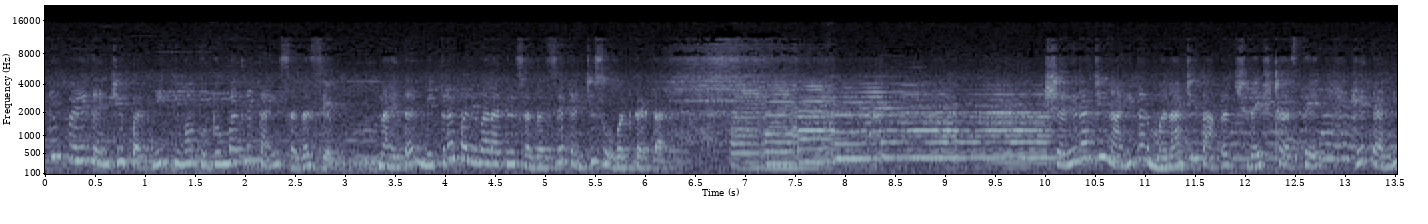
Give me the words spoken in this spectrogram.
प्रत्येक वेळी त्यांची पत्नी किंवा कुटुंबातले काही सदस्य नाहीतर मित्र परिवारातील सदस्य त्यांची सोबत करतात. शरीराची नाही तर मनाची ताकद श्रेष्ठ असते हे त्यांनी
